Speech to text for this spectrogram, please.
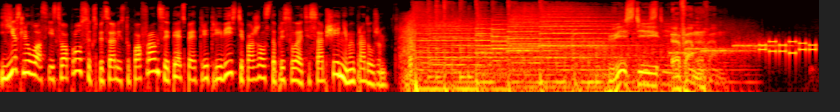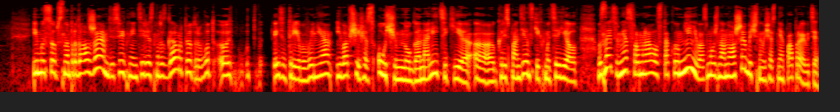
Если у вас есть вопросы к специалисту по Франции, 5533 Вести, пожалуйста, присылайте сообщение, мы продолжим. Вести ФМ. И мы, собственно, продолжаем. Действительно интересный разговор. Петр, вот, э, вот эти требования, и вообще сейчас очень много аналитики, э, корреспондентских материалов. Вы знаете, у меня сформировалось такое мнение, возможно, оно ошибочно, вы сейчас меня поправите,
